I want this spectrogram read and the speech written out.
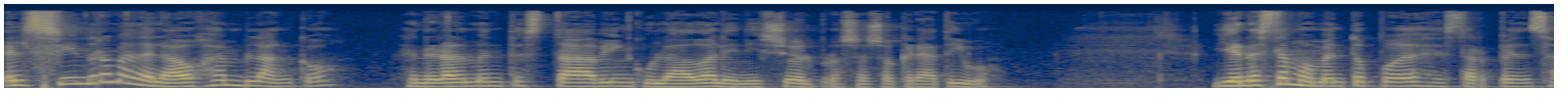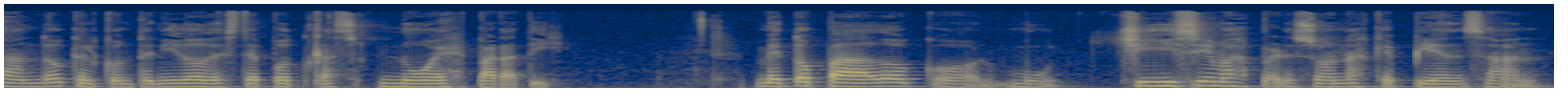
El síndrome de la hoja en blanco generalmente está vinculado al inicio del proceso creativo. Y en este momento puedes estar pensando que el contenido de este podcast no es para ti. Me he topado con muchísimas personas que piensan,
